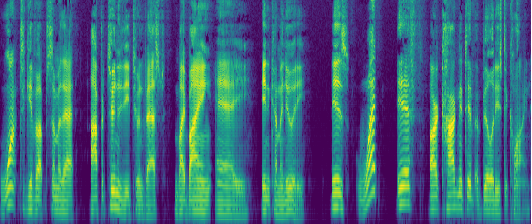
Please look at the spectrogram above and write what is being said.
want to give up some of that opportunity to invest by buying a income annuity is what if our cognitive abilities decline?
